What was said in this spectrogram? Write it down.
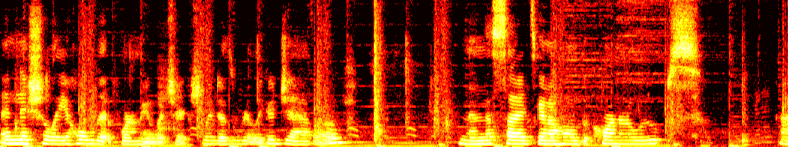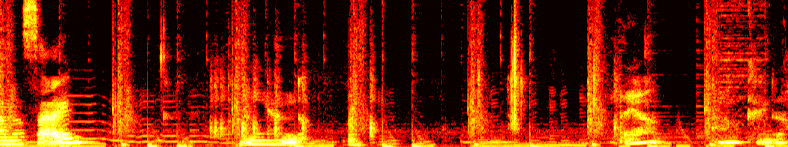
initially hold it for me, which actually does a really good job of. And then this side's going to hold the corner loops on the side. And that kind of.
